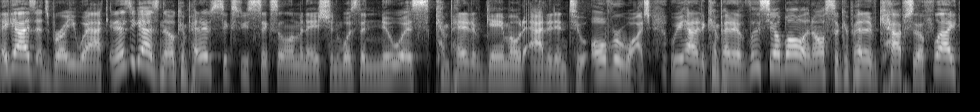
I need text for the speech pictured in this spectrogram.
Hey guys, it's Bro You Wack, and as you guys know, competitive 6v6 elimination was the newest competitive game mode added into Overwatch. We had a competitive Lucio Ball and also competitive Capture the Flag,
